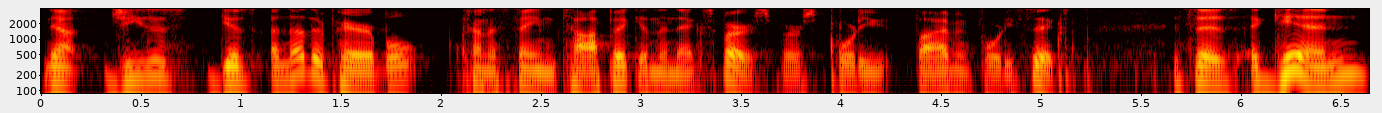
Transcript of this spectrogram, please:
Now, Jesus gives another parable, kind of same topic, in the next verse, verse 45 and 46. It says, Again,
